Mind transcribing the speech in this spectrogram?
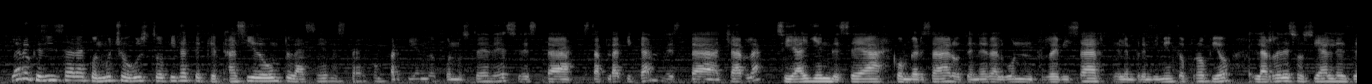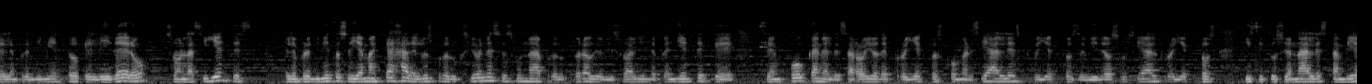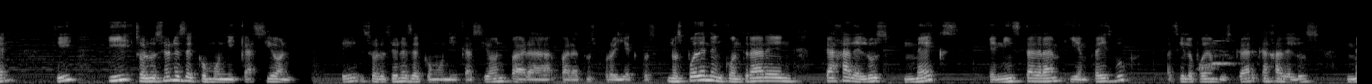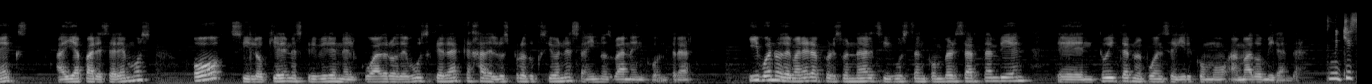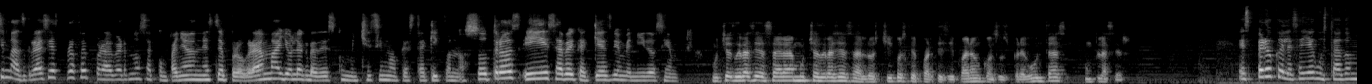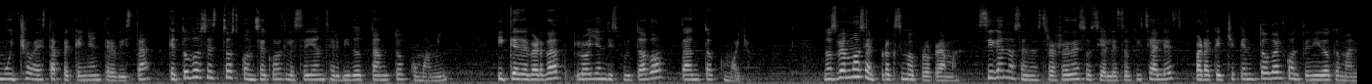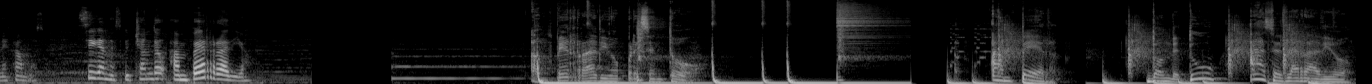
Claro que sí, Sara, con mucho gusto. Fíjate que ha sido un placer estar compartiendo con ustedes esta, esta plática, esta charla. Si alguien desea conversar o tener algún, revisar el emprendimiento propio, las redes sociales del emprendimiento que lidero son las siguientes. El emprendimiento se llama Caja de Luz Producciones, es una productora audiovisual independiente que se enfoca en el desarrollo de proyectos comerciales, proyectos de video social, proyectos institucionales también. ¿sí? Y soluciones de comunicación. Soluciones de comunicación para, para tus proyectos. Nos pueden encontrar en Caja de Luz MEX en Instagram y en Facebook. Así lo pueden buscar, Caja de Luz MEX. Ahí apareceremos. O si lo quieren escribir en el cuadro de búsqueda, Caja de Luz Producciones, ahí nos van a encontrar. Y bueno, de manera personal, si gustan conversar también, en Twitter me pueden seguir como Amado Miranda. Muchísimas gracias, profe, por habernos acompañado en este programa. Yo le agradezco muchísimo que esté aquí con nosotros y sabe que aquí es bienvenido siempre. Muchas gracias, Sara. Muchas gracias a los chicos que participaron con sus preguntas. Un placer. Espero que les haya gustado mucho esta pequeña entrevista, que todos estos consejos les hayan servido tanto como a mí y que de verdad lo hayan disfrutado tanto como yo. Nos vemos el próximo programa. Síganos en nuestras redes sociales oficiales para que chequen todo el contenido que manejamos. Sigan escuchando Amper Radio. Amper Radio presentó Amper, donde tú haces la radio.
